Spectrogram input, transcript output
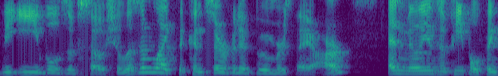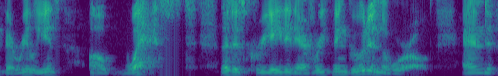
the evils of socialism like the conservative boomers they are. And millions of people think there really is a West that has created everything good in the world and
